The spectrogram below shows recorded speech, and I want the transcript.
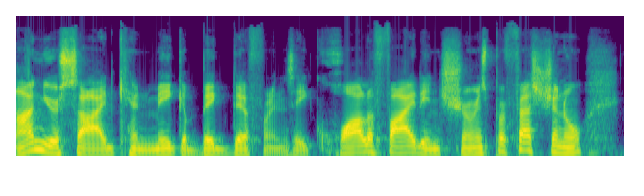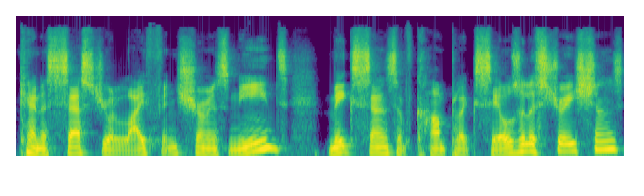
on your side can make a big difference. A qualified insurance professional can assess your life insurance needs, make sense of complex sales illustrations,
